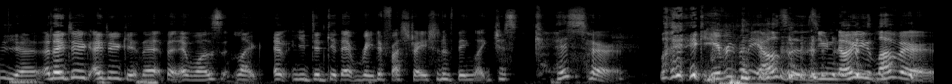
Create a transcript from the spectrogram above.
Yeah, and I do, I do get that, but it was like it, you did get that reader frustration of being like, just kiss her, like everybody else's. You know, you love her,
